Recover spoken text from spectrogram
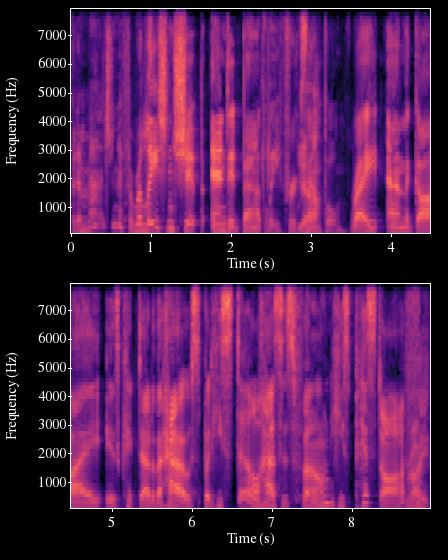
But imagine if a relationship ended badly, for example, right? And the guy is kicked out of the house, but he still has his phone. He's pissed off. Right.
